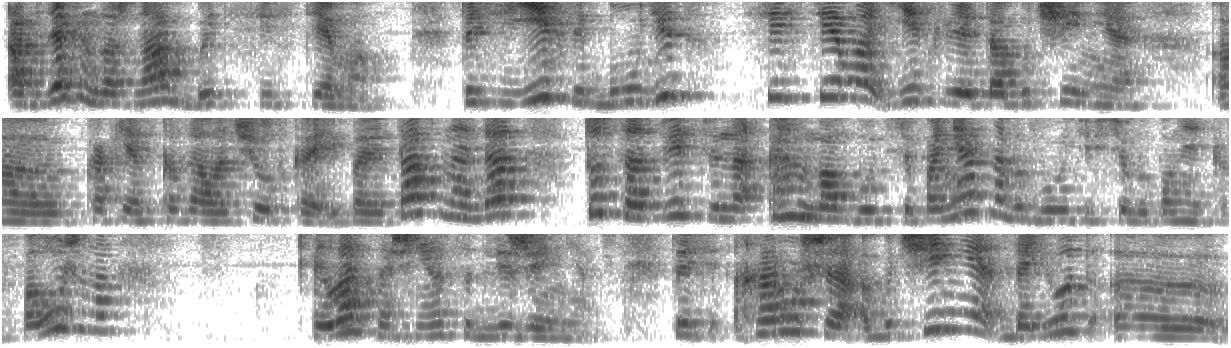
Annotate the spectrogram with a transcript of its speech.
обязательно должна быть система. То есть если будет система, если это обучение, э, как я сказала, четкое и поэтапное, да, то, соответственно, вам будет все понятно, вы будете все выполнять как положено, и у вас начнется движение. То есть хорошее обучение дает, э,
